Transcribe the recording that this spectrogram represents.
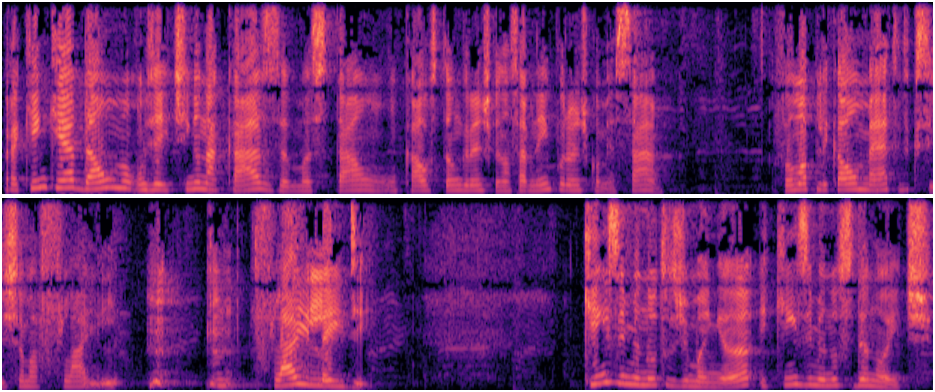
Para quem quer dar um, um, jeitinho na casa, mas está um, um caos tão grande que não sabe nem por onde começar, vamos aplicar um método que se chama Fly, Fly Lady. 15 minutos de manhã e 15 minutos de noite.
